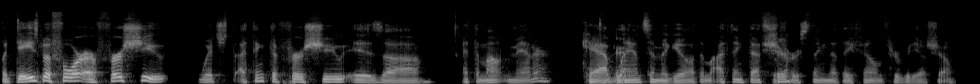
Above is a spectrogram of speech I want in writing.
But days before our first shoot, which I think the first shoot is uh, at the Mountain Manor, Cab, Okay. Lance, and McGill. At the, I think that's Sure. the first thing that they filmed for video show.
